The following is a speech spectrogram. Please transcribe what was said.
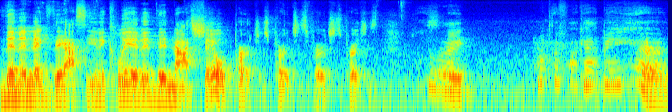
Then the next day I seen it clear that did not show purchase, purchase, purchase, purchase. I was hmm. like, what the fuck happened here?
